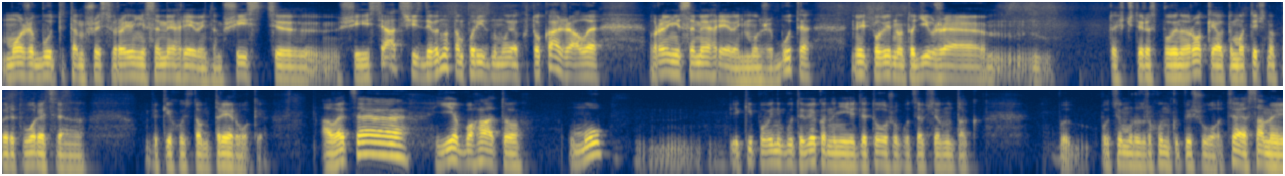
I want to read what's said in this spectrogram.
може бути там щось в районі 7 гривень, там 6,60, 6,90, там по-різному, як хто каже, але в районі 7 гривень може бути. Ну, відповідно, тоді вже тих 4,5 роки автоматично перетворяться в якихось там 3 роки. Але це є багато умов, які повинні бути виконані для того, щоб оце все ну, так по- цьому розрахунку пішло. Це саме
